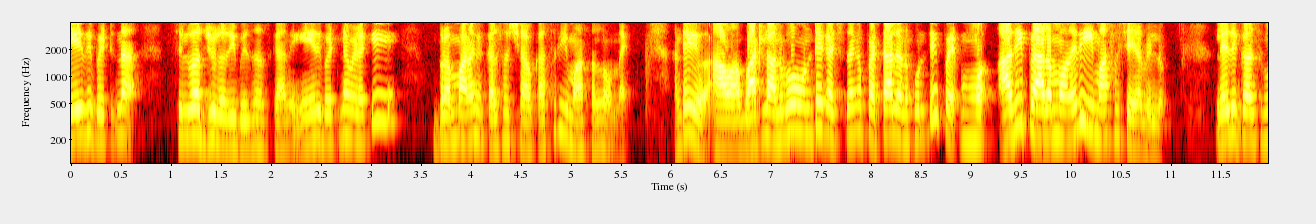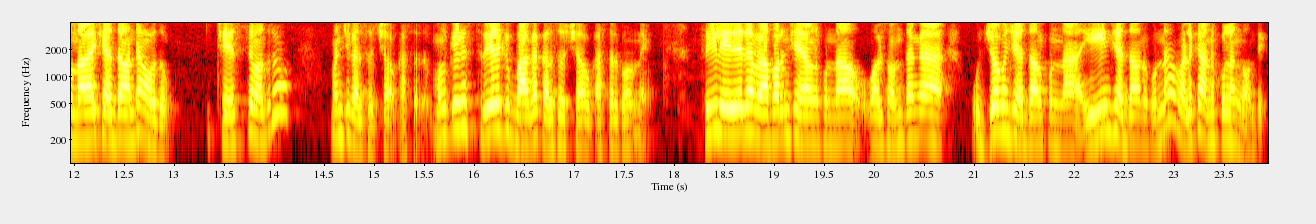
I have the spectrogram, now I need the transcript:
ఏది పెట్టినా సిల్వర్ జ్యువెలరీ బిజినెస్ కానీ ఏది పెట్టినా వీళ్ళకి బ్రహ్మాండంగా కలిసి వచ్చే అవకాశాలు ఈ మాసంలో ఉన్నాయి. అంటే వాటిలో అనుభవం ఉంటే ఖచ్చితంగా పెట్టాలనుకుంటే పె- అది ప్రారంభం అనేది ఈ మాసంలో చేయాలి వీళ్ళు. లేదు కలుసుకున్న అలాగే చేద్దామంటే అవదు చేస్తే మాత్రం మంచి కలిసి వచ్చే అవకాశాలు. ముఖ్యంగా స్త్రీలకి బాగా కలిసి వచ్చే అవకాశాలు కూడా ఉన్నాయి. స్త్రీలు ఏదైనా వ్యాపారం చేయాలనుకున్నా వాళ్ళు సొంతంగా ఉద్యోగం చేద్దాం అనుకున్నా ఏం చేద్దాం అనుకున్నా వాళ్ళకి అనుకూలంగా ఉంది.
